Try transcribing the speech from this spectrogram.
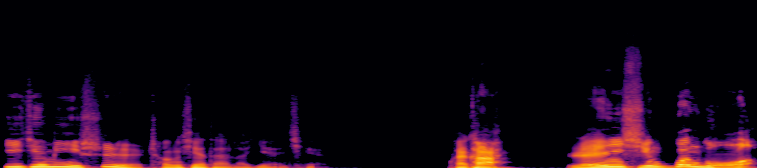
一间密室呈现在了眼前。快看，人形棺椁！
